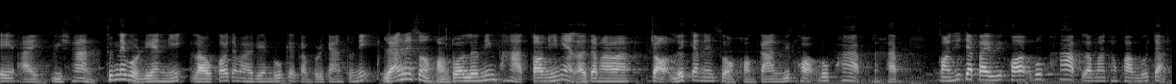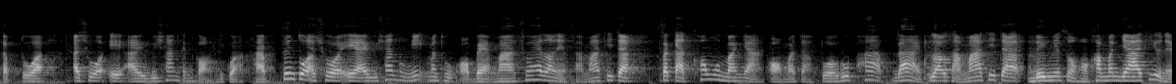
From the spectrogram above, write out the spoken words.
AI Vision ซึ่งในบทเรียนนี้เราก็จะมาเรียนรู้เกี่ยวกับบริการตัวนี้ และในส่วนของตัว Learning Part ตอนนี้เนี่ยเราจะมาเจาะลึกกันในส่วนของการวิเคราะห์รูปภาพนะครับ ก่อนที่จะไปวิเคราะห์รูปภาพเรามาทำความรู้จักกับตัว Azure AI Vision กันก่อนดีกว่าครับ ซึ่งตัว Azure AI Vision ตรงนี้มันถูกออกแบบมาช่วยให้เราเนี่ยสามารถที่จะสกัดข้อมูลบางอย่างออกมาจากตัวรูปภาพได้ เราสามารถที่จะดึงในส่วนของคำบรรยายที่อยู่ใน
